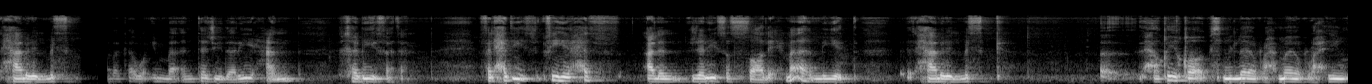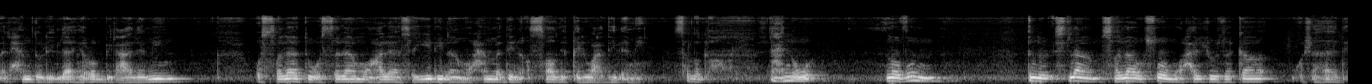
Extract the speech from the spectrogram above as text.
حامل المسك؟ وإما أن تجد ريحا خبيثة. فالحديث فيه حث على الجليس الصالح. ما أهمية حامل المسك؟ الحقيقة بسم الله الرحمن الرحيم الحمد لله رب العالمين والصلاة والسلام على سيدنا محمد الصادق الوعد الأمين. صلى الله عليه وسلم. نحن نظن أن الإسلام صلاة وصوم وحج وزكاة وشهادة.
